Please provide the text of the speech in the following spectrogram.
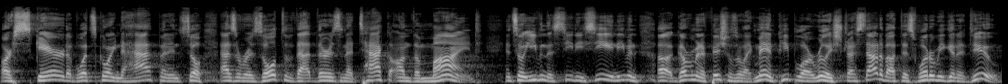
are scared of what's going to happen. And so, as a result of that, there is an attack on the mind. And so, even the CDC and even uh, government officials are like, man, people are really stressed out about this. What are we going to do?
